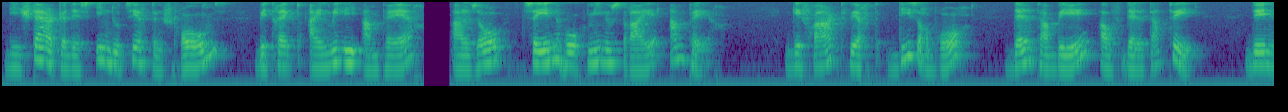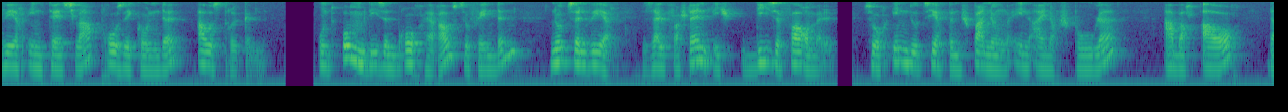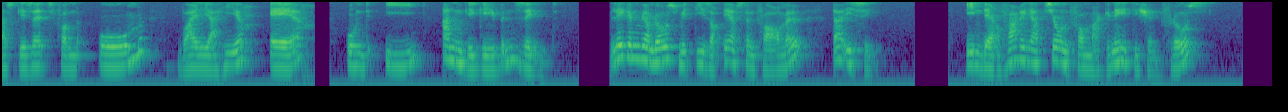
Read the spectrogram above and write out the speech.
Die Stärke des induzierten Stroms beträgt 1 mA, also 10 hoch minus 3 Ampere. Gefragt wird dieser Bruch Delta B auf Delta T, den wir in Tesla pro Sekunde ausdrücken. Und um diesen Bruch herauszufinden, nutzen wir selbstverständlich diese Formel zur induzierten Spannung in einer Spule, aber auch das Gesetz von Ohm, weil ja hier R und I angegeben sind. Legen wir los mit dieser ersten Formel, da ist sie. In der Variation vom magnetischen Fluss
